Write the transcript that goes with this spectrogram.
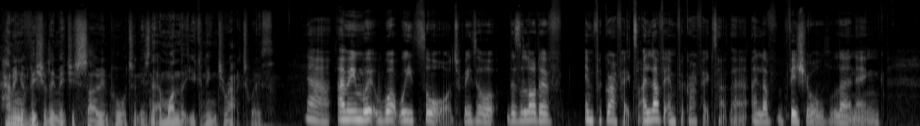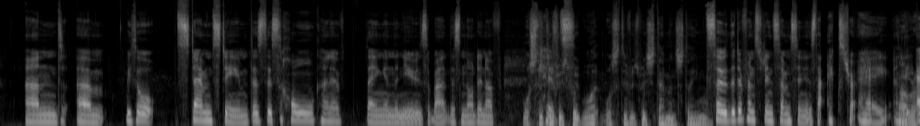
having a visual image is so important, isn't it? And one that you can interact with. Yeah, I mean, we, what we thought, we thought there's a lot of infographics. I love infographics out there. I love visual learning, and um, we thought STEM, STEAM. There's this whole kind of thing in the news about there's not enough. What's the Kids. difference between what, What's the difference between STEM and STEAM? So the difference between STEM and STEAM is that extra A, and Oh, the right.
